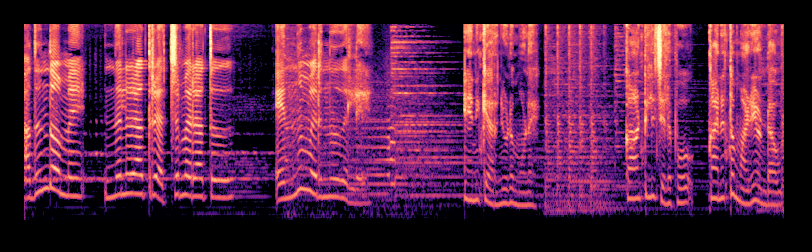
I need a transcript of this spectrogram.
അതെന്തോ അമ്മേ? ഇന്നലെ രാത്രി അച്ഛൻ വരാത്തത്? എന്നും വരുന്നതല്ലേ? എനിക്കറിഞ്ഞൂടെ മോളെ. കാട്ടിൽ ചിലപ്പോ കനത്ത മഴയുണ്ടാവും.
